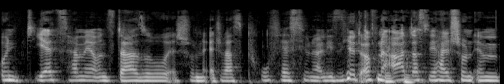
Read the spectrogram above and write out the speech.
Und jetzt haben wir uns da so schon etwas professionalisiert auf eine Richtig. Art, dass wir halt schon im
